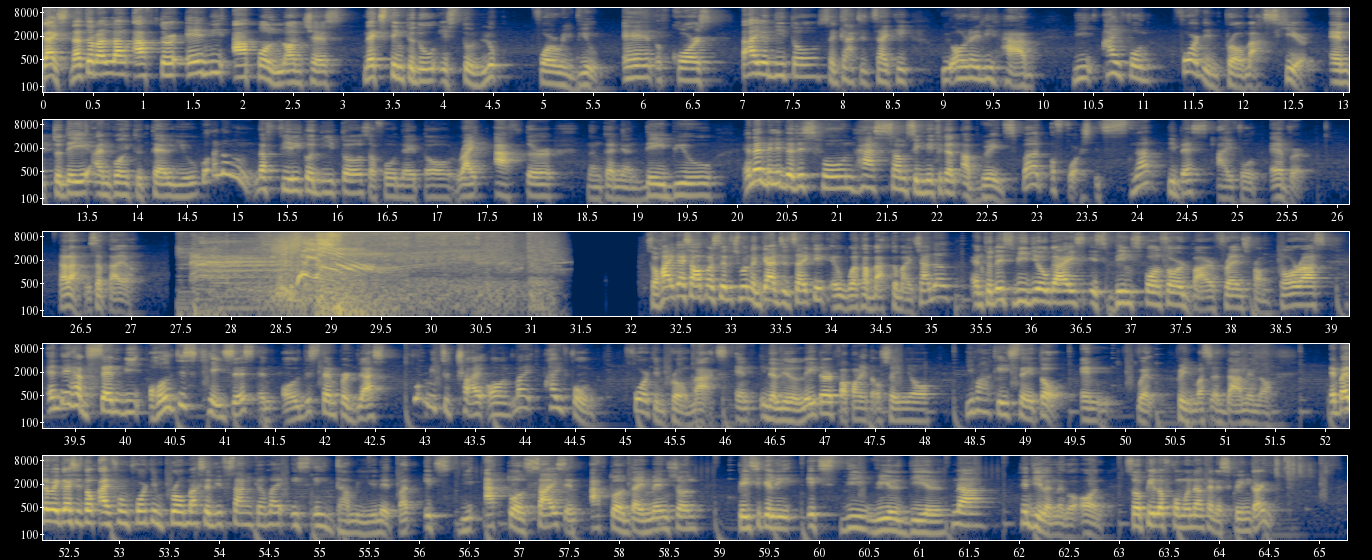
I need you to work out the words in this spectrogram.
Guys, natural lang after any Apple launches, next thing to do is to look for review. And of course, tayo dito sa Gadget Psychic, we already have the iPhone 14 Pro Max here. And today, I'm going to tell you kung anong na-feel ko dito sa phone na ito right after ng kanyang debut. And I believe that this phone has some significant upgrades. But of course, it's not the best iPhone ever. Tara, usap tayo. So hi guys, ako pa si Richmond ng Gadget Psychic and welcome back to my channel. And today's video guys is being sponsored by our friends from Toras and they have sent me all these cases and all this tempered glass for me to try on my iPhone 14 Pro Max. And in a little later, papakita ko sa inyo yung mga case na ito. And well, pretty much ang dami no. And by the way guys, itong iPhone 14 Pro Max na dito sa aking kamay is a dummy unit. But it's the actual size and actual dimension. Basically, it's the real deal na hindi lang nag-on. So, peel off ko muna ang kanyang screen guard.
